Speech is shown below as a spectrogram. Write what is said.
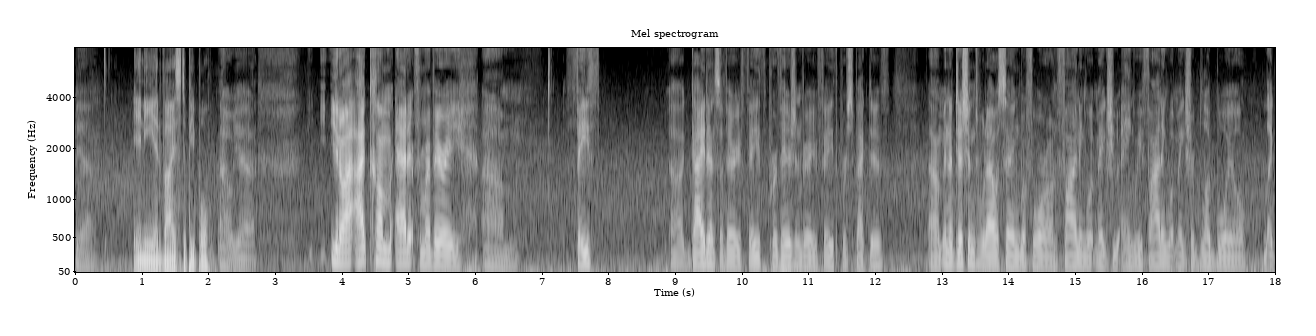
Yeah. Any advice to people? Oh yeah. You know, I, I come at it from a very um, faith uh, guidance, a very faith provision, very faith perspective. Um, in addition to what I was saying before on finding what makes you angry, finding what makes your blood boil, like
